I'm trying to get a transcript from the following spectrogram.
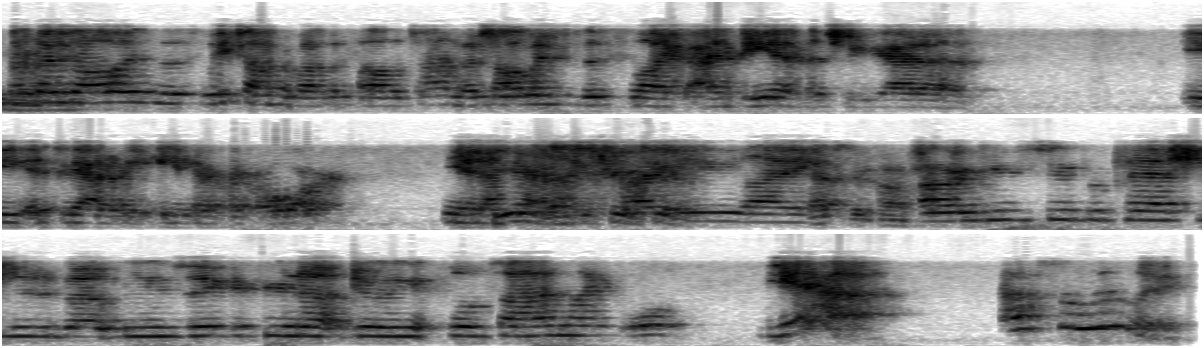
but there's always this. We talk about this all the time. There's always this like idea that you gotta, you, it's gotta be either or. You know, yeah, that's like, true are too. you like, that's good concept. are you super passionate about music if you're not doing it full time? Like, well, yeah, absolutely.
